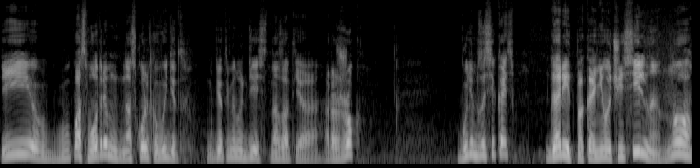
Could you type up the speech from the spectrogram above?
И посмотрим, насколько выйдет. Где-то минут 10 назад я разжег. Будем засекать. Горит пока не очень сильно, но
